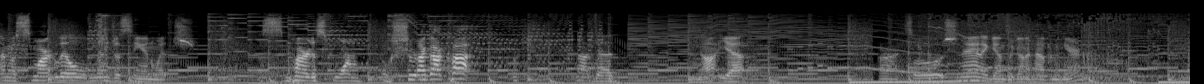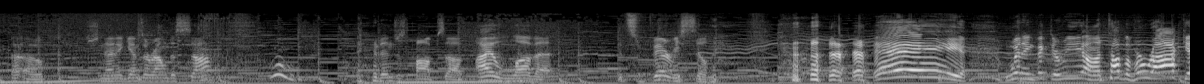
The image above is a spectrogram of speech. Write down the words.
I'm a smart little ninja sandwich. Smartest form. Oh shoot, I got caught! Not dead. Not yet. Alright, so shenanigans are gonna happen here. Uh-oh. Shenanigans around the saw. Woo! it then just pops up. I love it. It's very silly. hey! Winning victory on top of a rocket!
